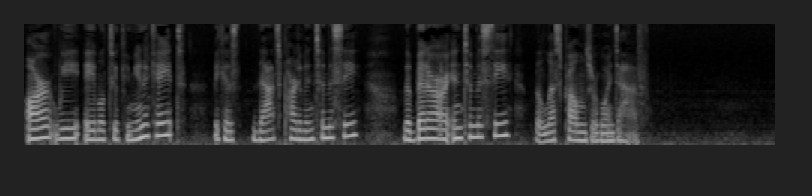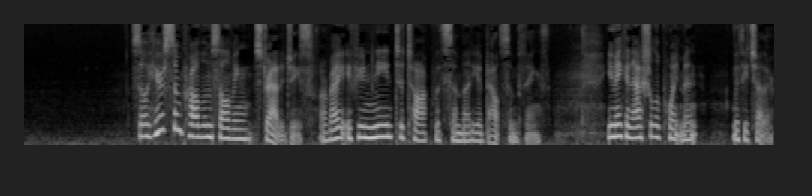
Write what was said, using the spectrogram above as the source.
are we able to communicate? Because that's part of intimacy. The better our intimacy, the less problems we're going to have. So, here's some problem solving strategies, all right? If you need to talk with somebody about some things, you make an actual appointment with each other.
